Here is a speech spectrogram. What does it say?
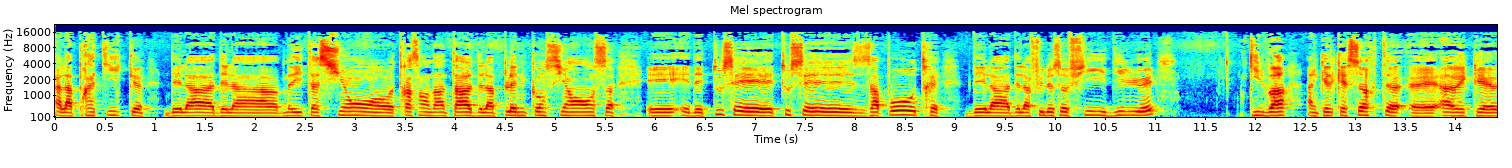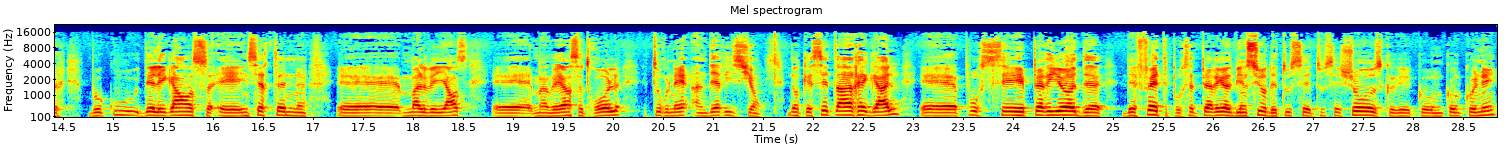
à la pratique de la de la méditation transcendantale, de la pleine conscience et, et de tous ces tous ces apôtres de la de la philosophie diluée qu'il va en quelque sorte euh, avec euh, beaucoup d'élégance et une certaine euh, malveillance, malveillance drôle, tourner en dérision. Donc c'est un régal pour ces périodes de fêtes, pour cette période bien sûr de toutes ces toutes ces choses qu'on connaît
